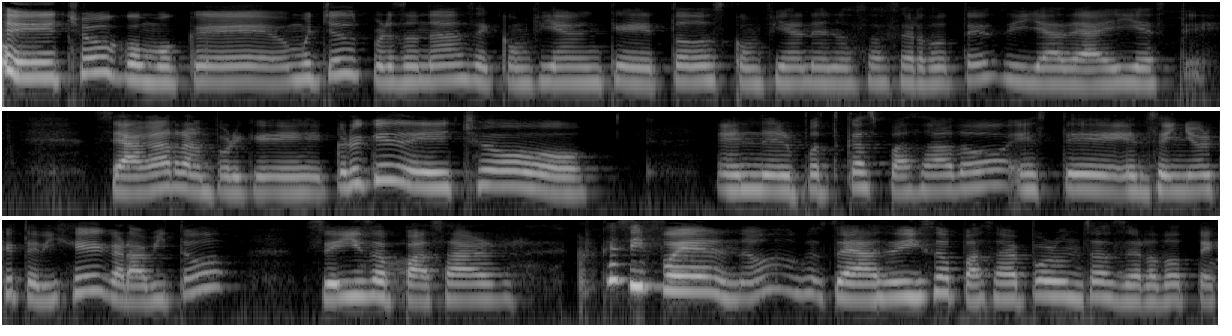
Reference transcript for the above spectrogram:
de hecho como que muchas personas se confían que todos confían en los sacerdotes y ya de ahí este se agarran porque creo que de hecho en el podcast pasado este el señor que te dije, Garavito, se hizo pasar, creo que sí fue él, ¿no? O sea, se hizo pasar por un sacerdote.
